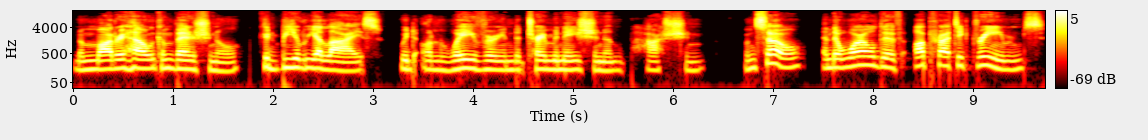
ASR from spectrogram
no matter how conventional, could be realized with unwavering determination and passion. And so, in the world of operatic dreams,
